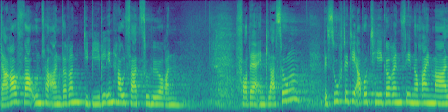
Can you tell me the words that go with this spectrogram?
Darauf war unter anderem die Bibel in Hausa zu hören. Vor der Entlassung besuchte die Apothekerin sie noch einmal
